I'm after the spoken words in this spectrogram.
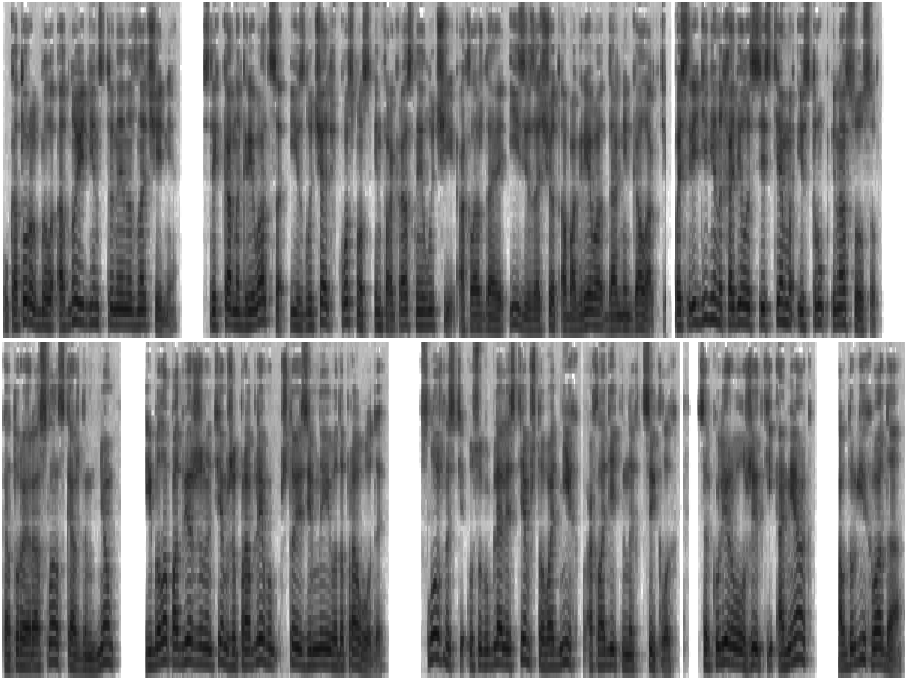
у которых было одно единственное назначение – слегка нагреваться и излучать в космос инфракрасные лучи, охлаждая Изи за счет обогрева дальних галактик. Посередине находилась система из труб и насосов, которая росла с каждым днем и была подвержена тем же проблемам, что и земные водопроводы. Сложности усугублялись тем, что в одних охладительных циклах циркулировал жидкий аммиак, а в других вода.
